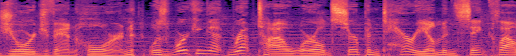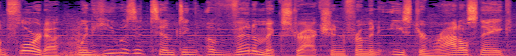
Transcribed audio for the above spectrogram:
George Van Horn, was working at Reptile World Serpentarium in St. Cloud, Florida, when he was attempting a venom extraction from an eastern rattlesnake,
